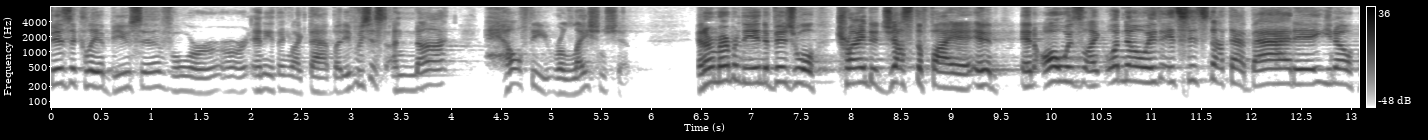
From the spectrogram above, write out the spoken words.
physically abusive or, or anything like that, but it was just a not healthy relationship. And I remember the individual trying to justify it and, and always like, well, no, it, it's, it's not that bad, it, you know,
